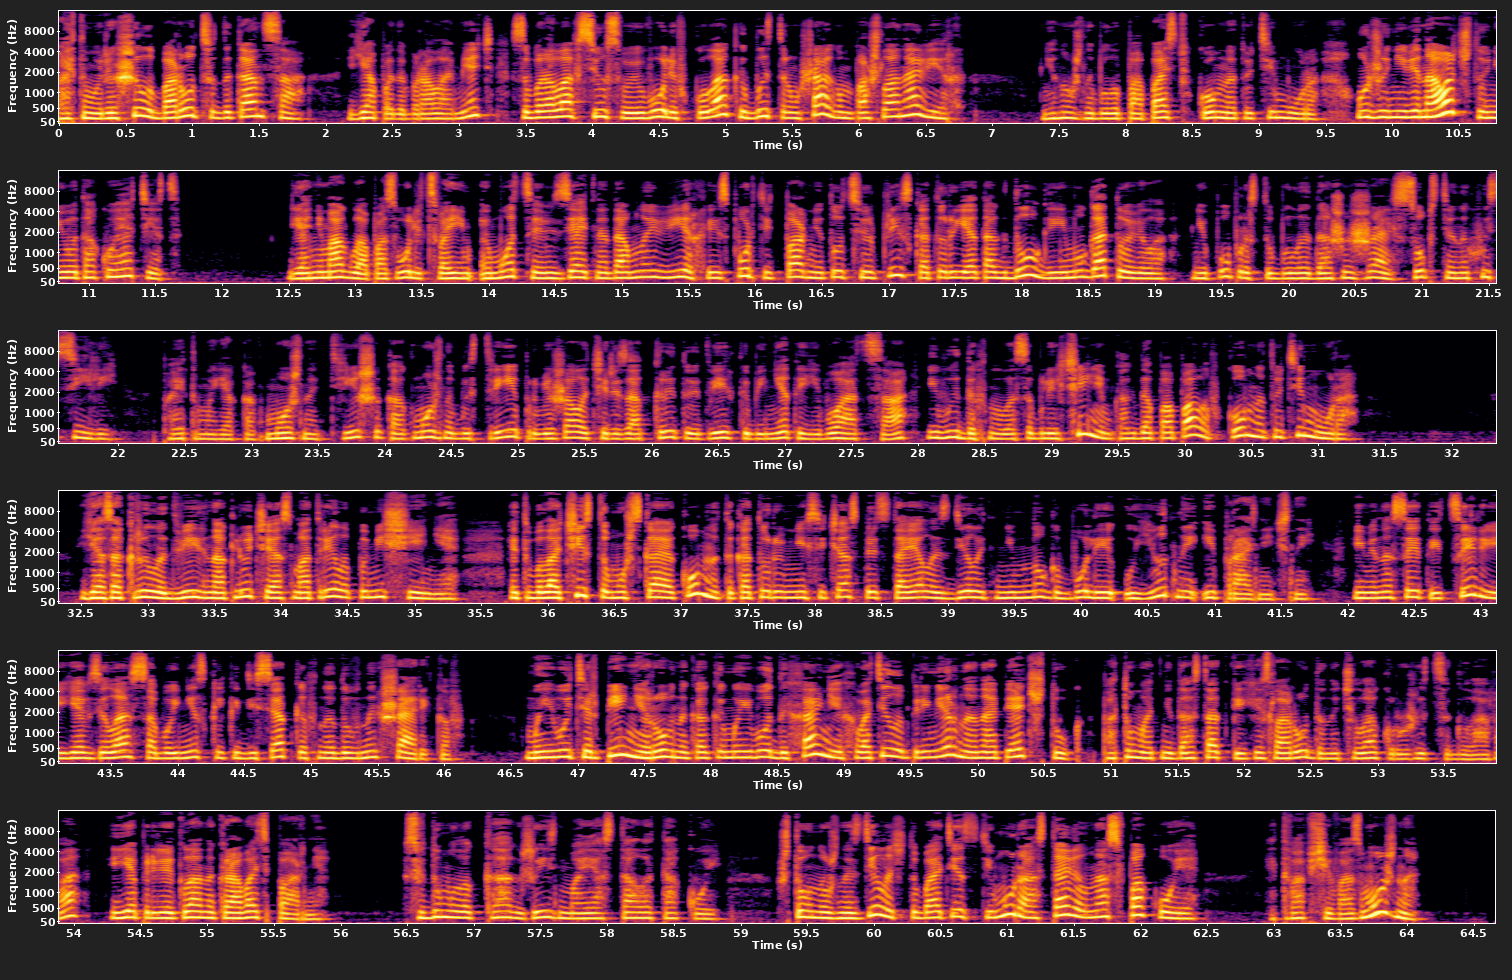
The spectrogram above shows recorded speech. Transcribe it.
Поэтому решила бороться до конца — я подобрала мяч, собрала всю свою волю в кулак и быстрым шагом пошла наверх. Мне нужно было попасть в комнату Тимура. Он же не виноват, что у него такой отец. Я не могла позволить своим эмоциям взять надо мной вверх и испортить парню тот сюрприз, который я так долго ему готовила. Мне попросту было даже жаль собственных усилий. Поэтому я как можно тише, как можно быстрее пробежала через открытую дверь кабинета его отца и выдохнула с облегчением, когда попала в комнату Тимура. Я закрыла дверь на ключ и осмотрела помещение. Это была чисто мужская комната, которую мне сейчас предстояло сделать немного более уютной и праздничной. Именно с этой целью я взяла с собой несколько десятков надувных шариков. Моего терпения, ровно как и моего дыхания, хватило примерно на пять штук. Потом от недостатка кислорода начала кружиться голова, и я прилегла на кровать парня. Все думала, как жизнь моя стала такой — что нужно сделать, чтобы отец Тимура оставил нас в покое? Это вообще возможно?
